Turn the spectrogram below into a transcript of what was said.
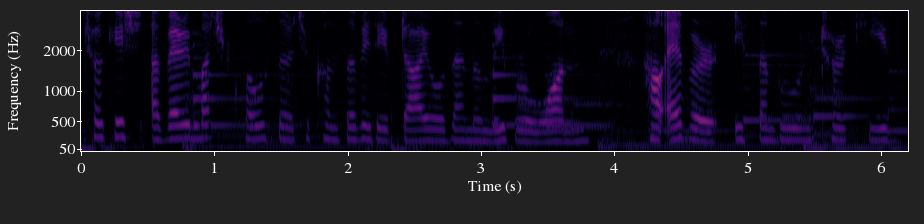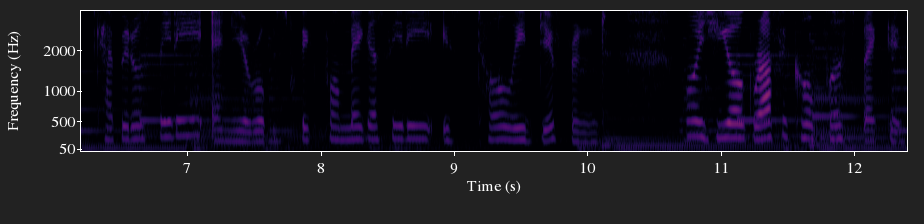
Turkish are very much closer to conservative dial than the liberal one. However, Istanbul, Turkey's capital city, and Europe's big four mega city is totally different. From a geographical perspective,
